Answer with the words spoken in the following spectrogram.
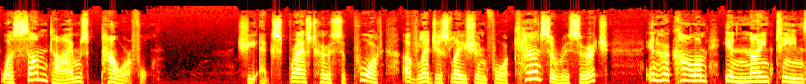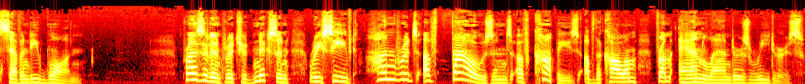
was sometimes powerful. She expressed her support of legislation for cancer research in her column in 1971. President Richard Nixon received hundreds of thousands of copies of the column from Ann Landers' readers.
